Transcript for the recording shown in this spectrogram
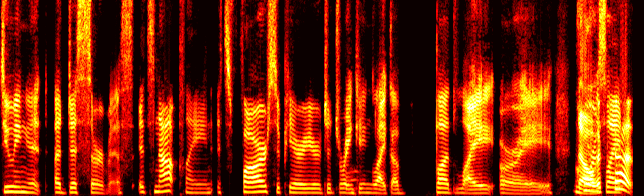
doing it a disservice. It's not plain. It's far superior to drinking like a Bud Light or a no, Coors Light, got,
